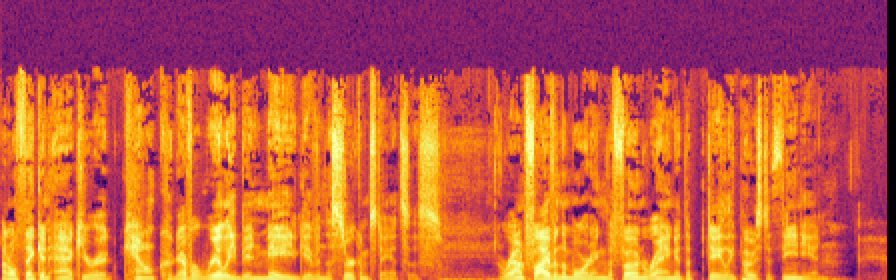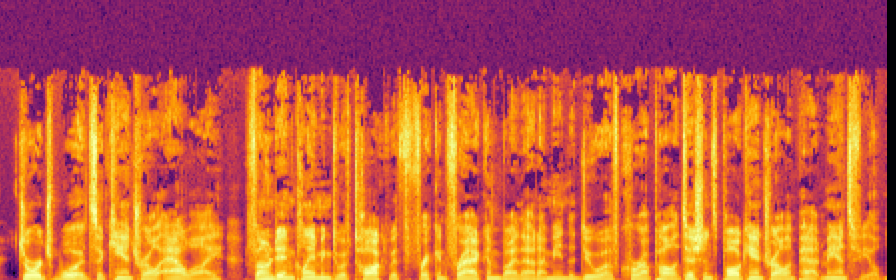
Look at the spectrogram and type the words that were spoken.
I don't think an accurate count could ever really been made given the circumstances. Around 5 in the morning, the phone rang at the Daily Post Athenian. George Woods, a Cantrell ally, phoned in claiming to have talked with Frick and Frack, and by that I mean the duo of corrupt politicians Paul Cantrell and Pat Mansfield.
